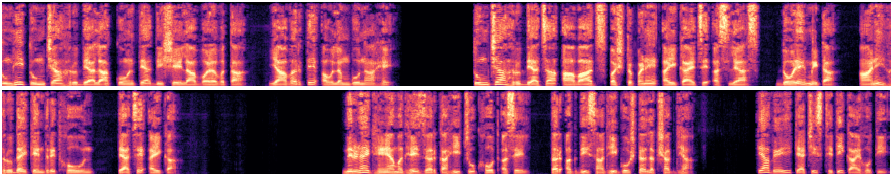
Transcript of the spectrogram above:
तुम्ही तुमच्या हृदयाला कोणत्या दिशेला वळवता यावर ते अवलंबून आहे. तुमच्या हृदयाचा आवाज स्पष्टपणे ऐकायचे असल्यास डोळे मिटा आणि हृदय केंद्रित होऊन त्याचे ऐका. निर्णय घेण्यामध्ये जर काही चूक होत असेल तर अगदी साधी गोष्ट लक्षात घ्या. त्यावेळी त्याची स्थिती काय होती?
